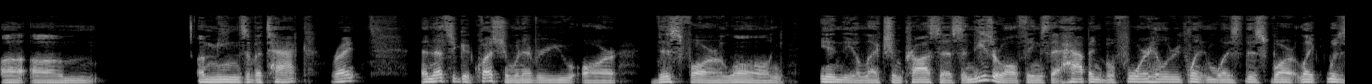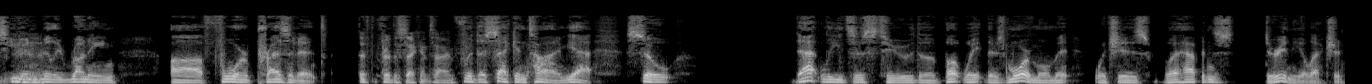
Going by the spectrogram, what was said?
uh, um, a means of attack, right? And that's a good question whenever you are this far along in the election process. And these are all things that happened before Hillary Clinton was this far, like was even mm-hmm. really running, uh, for president. The, for the second time. For the second time. Yeah. So, that leads us to the but wait, there's more moment, which is what happens during the election.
